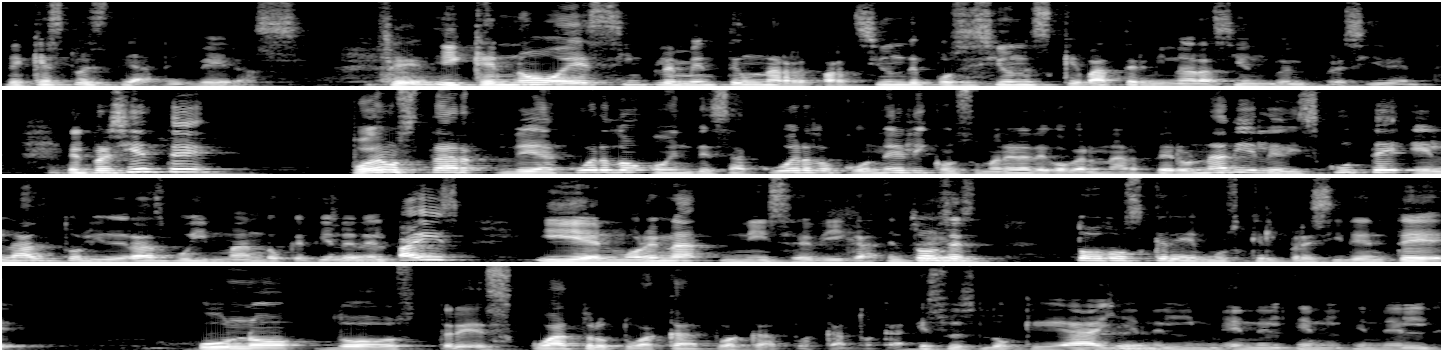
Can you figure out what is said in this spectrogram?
de que esto es de a de veras? y que no es simplemente una repartición de posiciones que va a terminar haciendo el presidente. El presidente podemos estar de acuerdo o en desacuerdo con él y con su manera de gobernar, pero nadie le discute el alto liderazgo y mando que tiene en el país y en Morena ni se diga. Entonces, todos creemos que el presidente uno, dos, tres, cuatro, tú acá, tú acá, tú acá, tú acá. Eso es lo que hay en el, en el, en el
